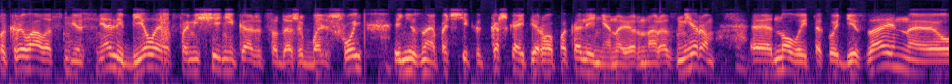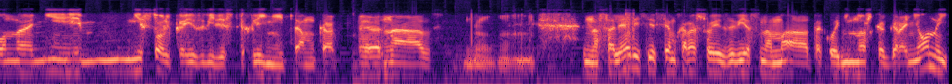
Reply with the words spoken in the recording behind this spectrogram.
покрывало с нее сняли, белое, в помещении кажется даже большой, я не знаю, почти как Кашкай первого поколения, наверное, размером. Э, новый такой дизайн, э, он не, не столько извилистых линий, там, как э, на на Солярисе всем хорошо известном, а такой немножко граненый.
